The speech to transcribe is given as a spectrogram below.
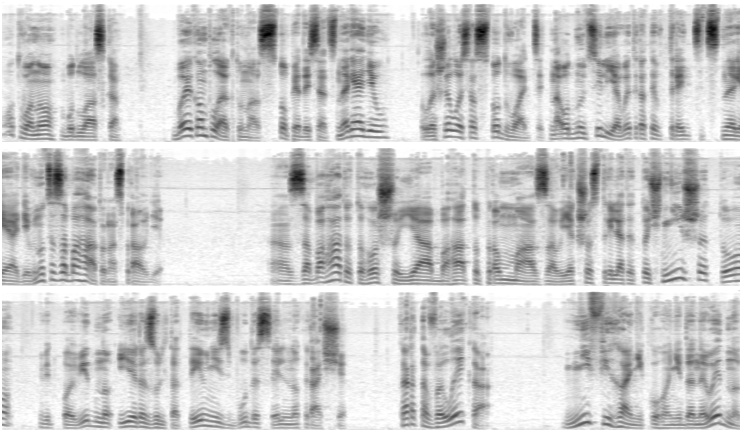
От воно, будь ласка. Боєкомплект у нас 150 снарядів, лишилося 120. На одну ціль я витратив 30 снарядів. Ну це забагато насправді. Забагато того, що я багато промазав. Якщо стріляти точніше, то відповідно і результативність буде сильно краще. Карта велика, ніфіга нікого ніде не видно,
